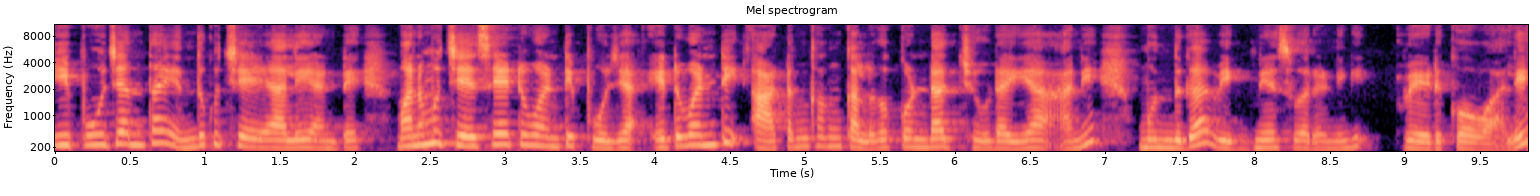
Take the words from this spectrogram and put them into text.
ఈ పూజ అంతా ఎందుకు చేయాలి అంటే మనము చేసేటువంటి పూజ ఎటువంటి ఆటంకం కలగకుండా చూడయ్యా అని ముందుగా విఘ్నేశ్వరునికి వేడుకోవాలి.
